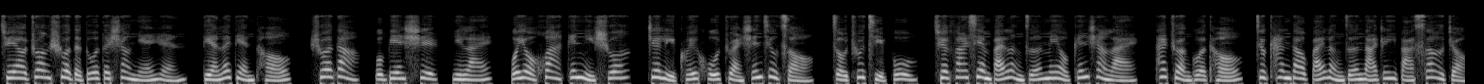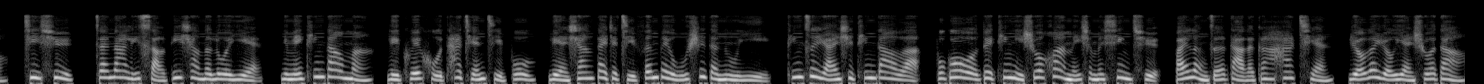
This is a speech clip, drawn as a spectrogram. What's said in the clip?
却要壮硕得多的少年人，点了点头，说道：“我便是。你来，我有话跟你说。”这李魁虎转身就走。走出几步，却发现白冷泽没有跟上来。他转过头，就看到白冷泽拿着一把扫帚，继续在那里扫地上的落叶。你没听到吗？李魁虎踏前几步，脸上带着几分被无视的怒意。听自然是听到了，不过我对听你说话没什么兴趣。白冷泽打了个哈欠，揉了揉眼，说道：“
